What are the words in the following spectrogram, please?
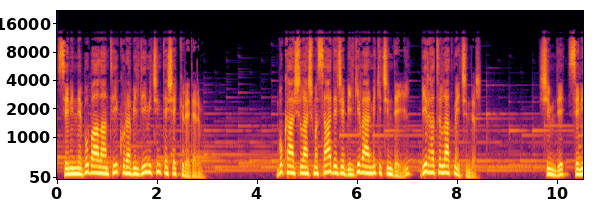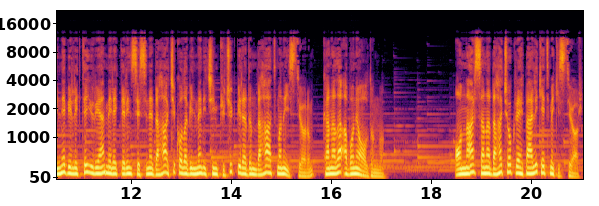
Seninle bu bağlantıyı kurabildiğim için teşekkür ederim. Bu karşılaşma sadece bilgi vermek için değil, bir hatırlatma içindir. Şimdi, seninle birlikte yürüyen meleklerin sesine daha açık olabilmen için küçük bir adım daha atmanı istiyorum. Kanala abone oldun mu? Onlar sana daha çok rehberlik etmek istiyor.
